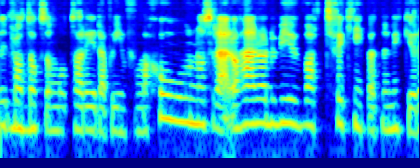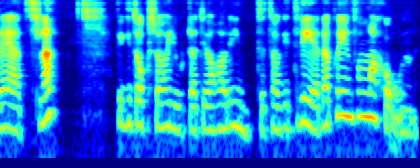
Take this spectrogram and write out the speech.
vi pratar mm. också om att ta reda på information och sådär. Och här har det ju varit förknippat med mycket rädsla vilket också har gjort att jag har inte tagit reda på information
